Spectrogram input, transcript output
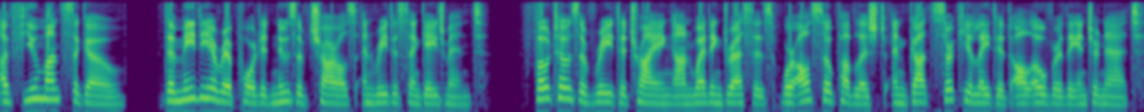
A few months ago, the media reported news of Charles and Rita's engagement. Photos of Rita trying on wedding dresses were also published and got circulated all over the internet.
